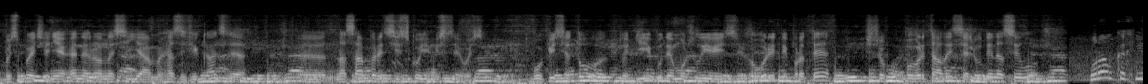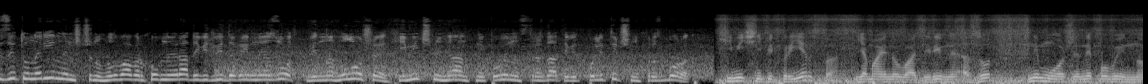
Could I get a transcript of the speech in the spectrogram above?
забезпечення енергоносіями, газифікація е, насамперед сільської місцевості. Бо після того тоді буде можливість говорити про те, щоб поверталися люди на село, У рамках візиту на Рівненщину голова Верховної Ради відвідав рівний Азот. Він наголошує, хімічний гігант не повинен страждати від політичних розборок. хімічні підприємства, я маю на увазі рівне азот, не може, не повинно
